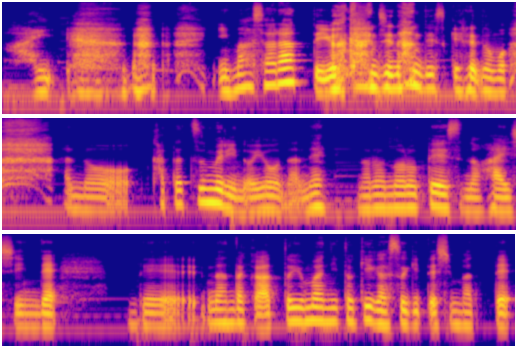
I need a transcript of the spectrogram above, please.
はい 今更っていう感じなんですけれどもあのカタツムリのようなねノロノロペースの配信ででなんだかあっという間に時が過ぎてしまって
